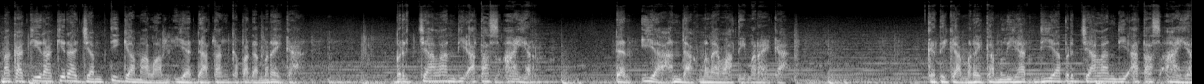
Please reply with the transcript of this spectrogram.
maka kira-kira jam tiga malam ia datang kepada mereka, berjalan di atas air, dan ia hendak melewati mereka. Ketika mereka melihat dia berjalan di atas air,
